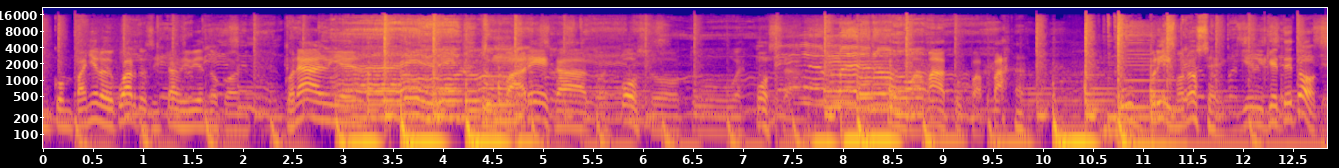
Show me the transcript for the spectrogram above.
un compañero de cuarto si estás viviendo con, con alguien, tu pareja, tu esposo, tu esposa, tu mamá, tu papá, tu primo, no sé, y el que te toque.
